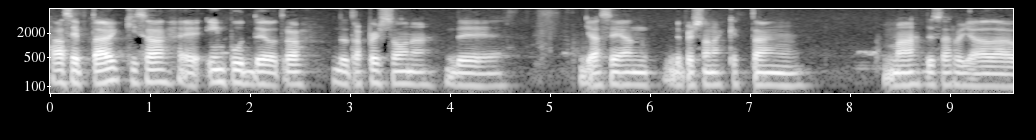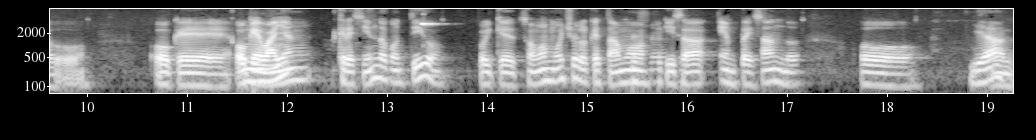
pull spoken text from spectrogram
aceptar quizás eh, input de otras de otras personas, de ya sean de personas que están más desarrollada o, o que, o que vayan creciendo contigo, porque somos muchos los que estamos quizás empezando o... ya.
